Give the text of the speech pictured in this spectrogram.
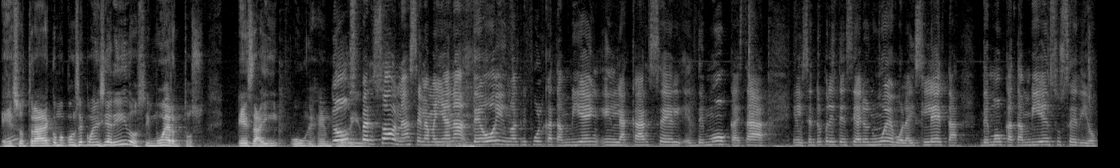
Eso trae como consecuencia heridos y muertos. Es ahí un ejemplo. Dos personas en la mañana de hoy, una trifulca también en la cárcel de Moca. Está en el centro penitenciario nuevo, la isleta de Moca también sucedió.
